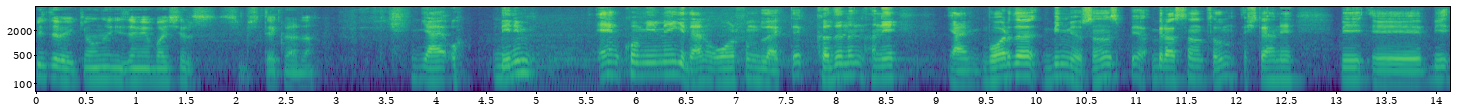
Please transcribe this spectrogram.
Biz de belki onu izlemeye başlarız. Şimdi tekrardan. Yani o, benim en komiğime giden Orphan Black'te kadının hani yani bu arada bilmiyorsanız bir- biraz tanıtalım. İşte hani bir e, bir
